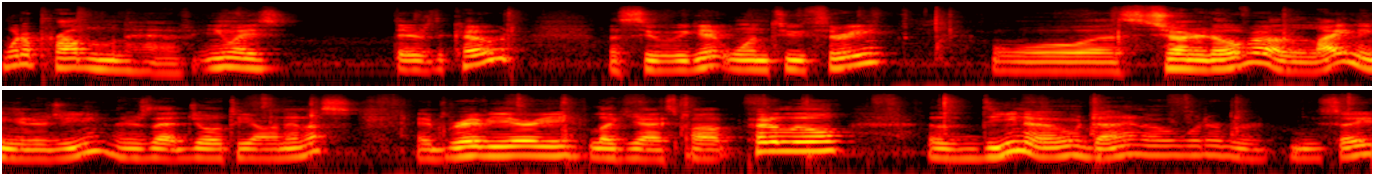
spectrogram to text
What a problem to have. Anyways, there's the code. Let's see what we get. One, two, three. Let's turn it over. A lightning energy. There's that Jolteon in us. A Braviary, Lucky Ice Pop, Petilil, a Dino, Dino, whatever you say,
